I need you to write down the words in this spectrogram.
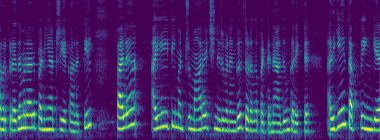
அவர் பிரதமராக பணியாற்றிய காலத்தில் பல ஐஐடி மற்றும் ஆராய்ச்சி நிறுவனங்கள் தொடங்கப்பட்டன. அதுவும் கரெக்டு அது ஏன் தப்பு இங்கே?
